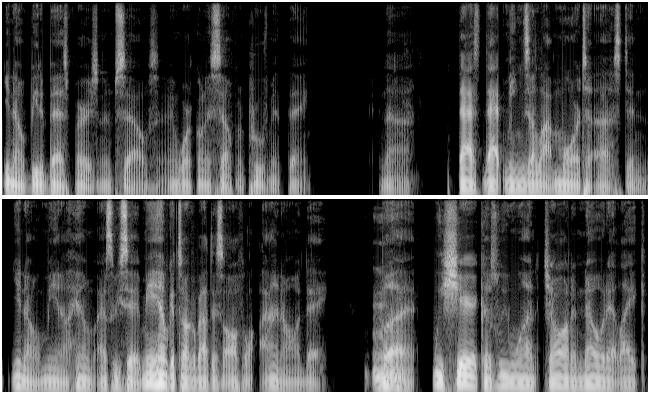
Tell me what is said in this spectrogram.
you know, be the best version of themselves and work on the self improvement thing. And uh, that's that means a lot more to us than you know me and him. As we said, me and him could talk about this offline all day, Mhm. but we share it because we want y'all to know that like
